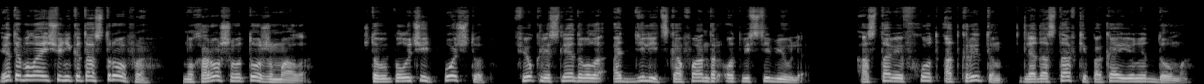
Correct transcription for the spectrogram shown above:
Это была еще не катастрофа, но хорошего тоже мало. Чтобы получить почту, Фёкле следовало отделить скафандр от вестибюля, оставив вход открытым для доставки, пока ее нет дома.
